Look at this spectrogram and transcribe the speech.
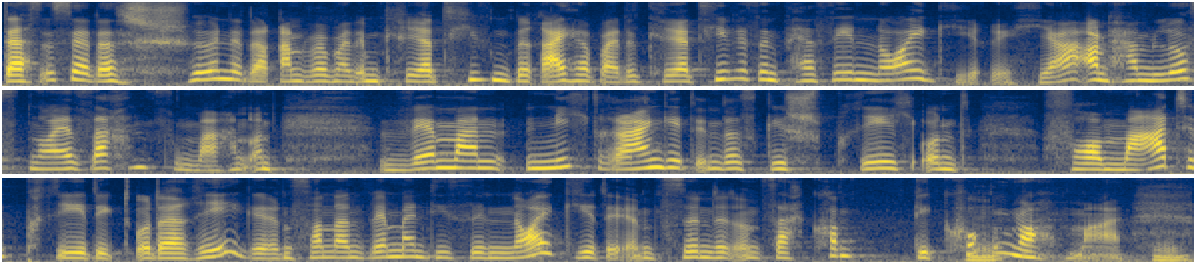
das ist ja das Schöne daran, wenn man im kreativen Bereich arbeitet. Kreative sind per se neugierig, ja, und haben Lust, neue Sachen zu machen. Und wenn man nicht reingeht in das Gespräch und Formate predigt oder Regeln, sondern wenn man diese Neugierde entzündet und sagt, komm, wir gucken mhm. noch mal, mhm.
